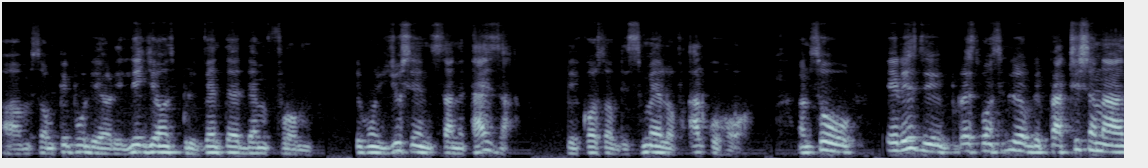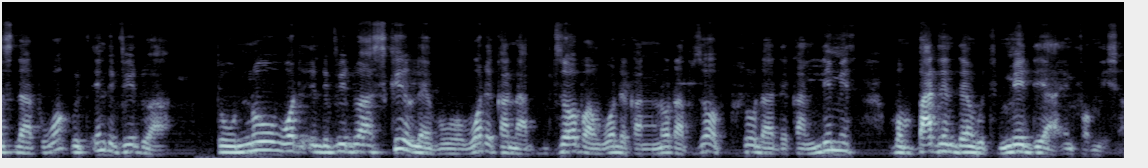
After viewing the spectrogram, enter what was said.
Um, some people, their religions prevented them from even using sanitizer because of the smell of alcohol. And so it is the responsibility of the practitioners that work with individuals to know what individual skill level, what they can absorb and what they cannot absorb so that they can limit bombarding them with media information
